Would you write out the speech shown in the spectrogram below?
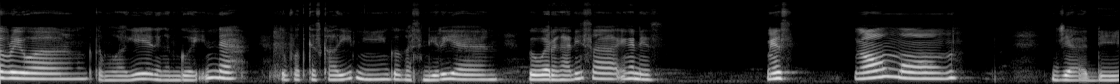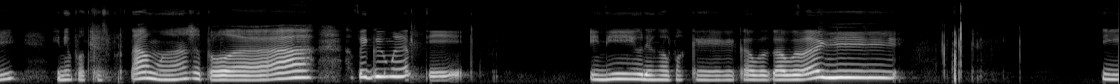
everyone, ketemu lagi dengan gue Indah. Di podcast kali ini gue gak sendirian. Gue bareng Anissa, ingat Nis? Nis, ngomong. Jadi, ini podcast pertama setelah HP gue mati. Ini udah gak pakai kabel-kabel lagi. Di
